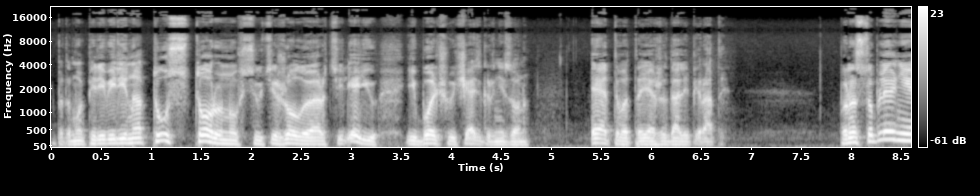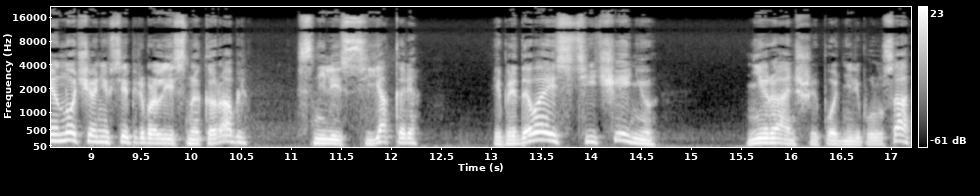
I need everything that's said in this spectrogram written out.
И потому перевели на ту сторону всю тяжелую артиллерию и большую часть гарнизона. Этого-то и ожидали пираты. По наступлении ночи они все перебрались на корабль, снялись с якоря и, предаваясь течению, не раньше подняли паруса,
